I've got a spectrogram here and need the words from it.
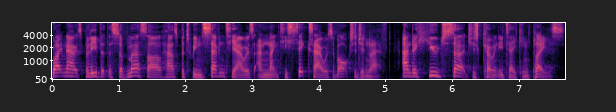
Right now, it's believed that the submersible has between 70 hours and 96 hours of oxygen left, and a huge search is currently taking place,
